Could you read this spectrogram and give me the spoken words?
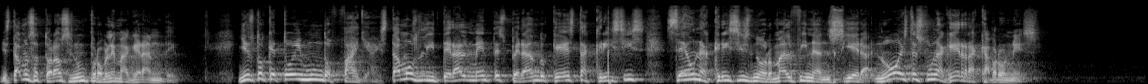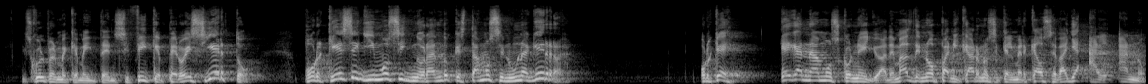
Y estamos atorados en un problema grande. Y esto que todo el mundo falla. Estamos literalmente esperando que esta crisis sea una crisis normal financiera. No, esta es una guerra, cabrones. Discúlpenme que me intensifique, pero es cierto. ¿Por qué seguimos ignorando que estamos en una guerra? ¿Por qué? ¿Qué ganamos con ello? Además de no panicarnos y que el mercado se vaya al ano.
